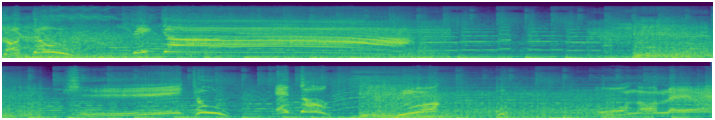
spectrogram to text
ゴッドフィンガー。ヒートエッド。おおのれ。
